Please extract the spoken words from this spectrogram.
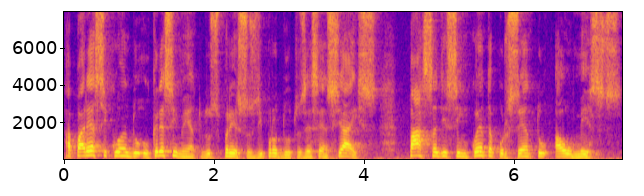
aparece quando o crescimento dos preços de produtos essenciais passa de 50% ao mês.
